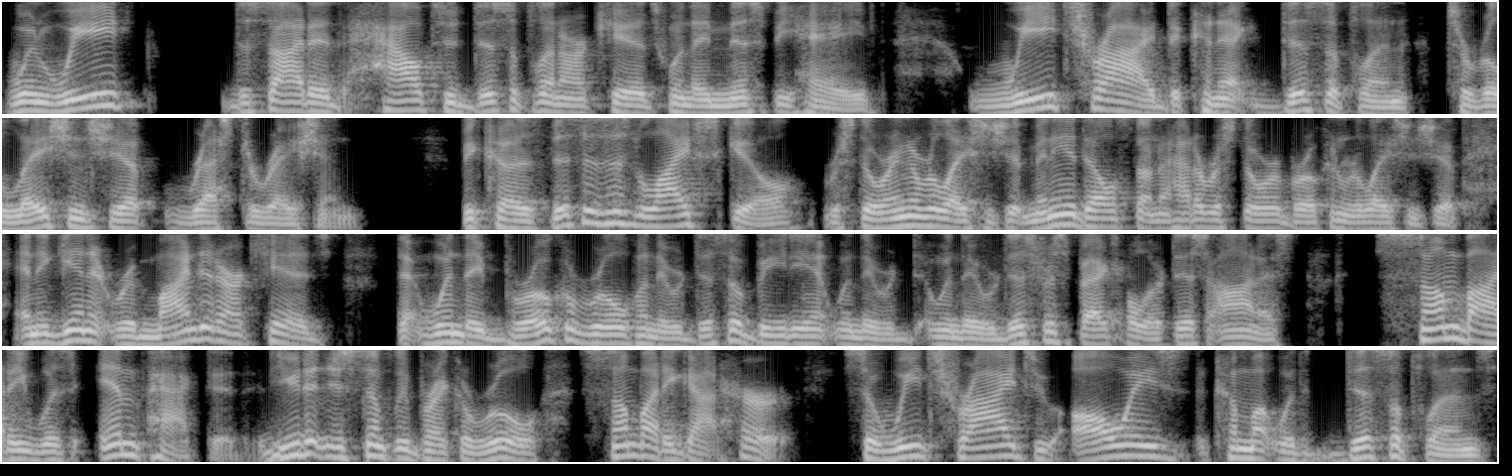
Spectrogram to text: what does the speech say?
When we decided how to discipline our kids when they misbehaved, we tried to connect discipline to relationship restoration because this is his life skill, restoring a relationship. Many adults don't know how to restore a broken relationship. And again, it reminded our kids that when they broke a rule, when they were disobedient, when they were when they were disrespectful or dishonest, somebody was impacted. You didn't just simply break a rule, somebody got hurt. So we tried to always come up with disciplines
